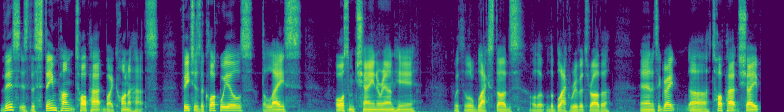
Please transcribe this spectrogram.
This is the Steampunk Top Hat by Conner Hats. Features the clock wheels, the lace, awesome chain around here with the little black studs, or the, the black rivets rather. And it's a great uh, top hat shape.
